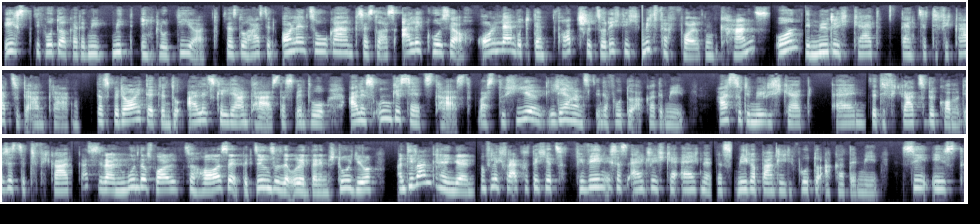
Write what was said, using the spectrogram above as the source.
ist die Fotoakademie mit inkludiert. Das heißt, du hast den Online-Zugang, das heißt, du hast alle Kurse auch online, wo du deinen Fortschritt so richtig mitverfolgen kannst und die Möglichkeit, dein Zertifikat zu beantragen. Das bedeutet, wenn du alles gelernt hast, dass wenn du alles umgesetzt hast, was du hier lernst in der Fotoakademie, hast du die Möglichkeit, ein Zertifikat zu bekommen. Dieses Zertifikat kannst du dann wundervoll zu Hause beziehungsweise oder in deinem Studio an die Wand hängen. Und vielleicht fragst du dich jetzt, für wen ist das eigentlich geeignet, das Megabundle, die Fotoakademie? Sie ist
